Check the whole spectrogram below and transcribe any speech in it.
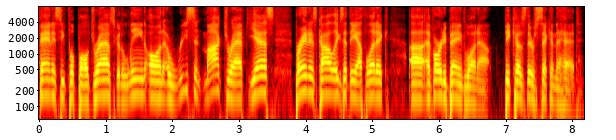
fantasy football drafts. Going to lean on a recent mock draft. Yes, Brandon's colleagues at the Athletic uh, have already banged one out because they're sick in the head.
